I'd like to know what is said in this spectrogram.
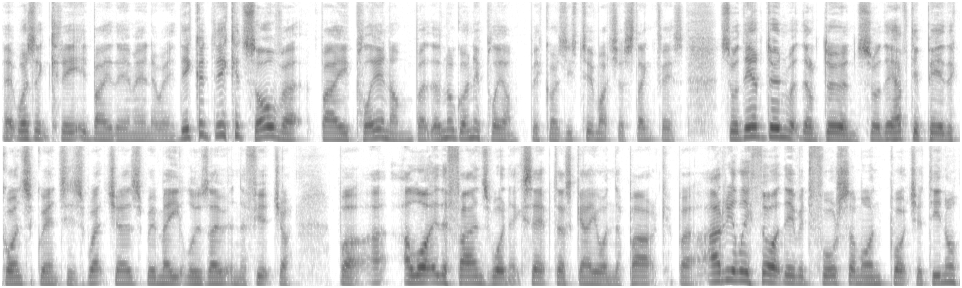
It wasn't created by them anyway. They could they could solve it by playing him, but they're not going to play him because he's too much a stink face. So they're doing what they're doing. So they have to pay the consequences, which is we might lose out in the future. But a, lot of the fans won't accept this guy on the park. But I really thought they would force him on Pochettino,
